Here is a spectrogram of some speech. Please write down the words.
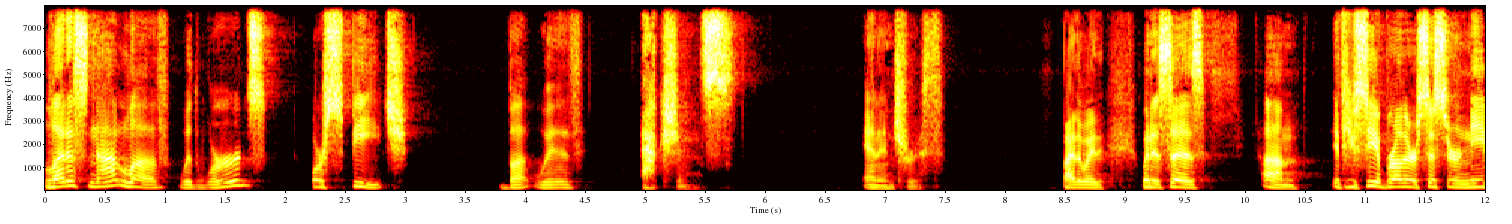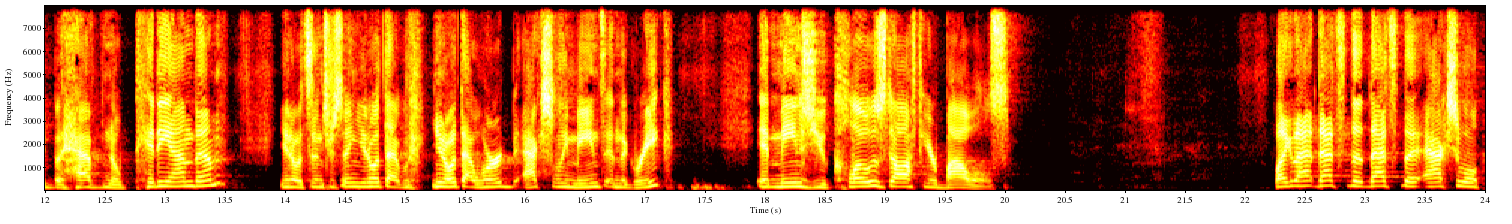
let us not love with words or speech, but with actions and in truth. By the way, when it says, um, if you see a brother or sister in need but have no pity on them, you know it's interesting. You know what that you know what that word actually means in the Greek? It means you closed off your bowels. Like that, that's the that's the actual.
